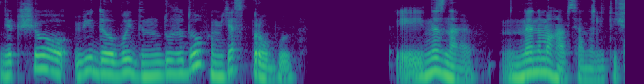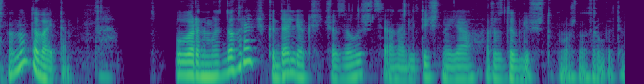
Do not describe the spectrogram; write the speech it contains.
Якщо відео вийде не дуже довгим, я спробую. І Не знаю, не намагався аналітично. Ну, давайте. Повернемось до графіки, далі, якщо що залишиться аналітично, я роздивлюсь, що тут можна зробити.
